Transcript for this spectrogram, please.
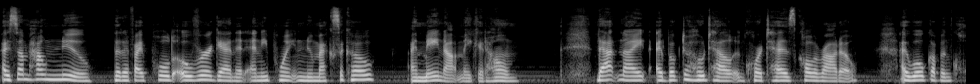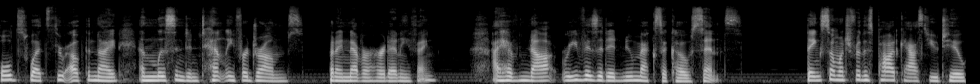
I somehow knew that if I pulled over again at any point in New Mexico, I may not make it home. That night, I booked a hotel in Cortez, Colorado. I woke up in cold sweats throughout the night and listened intently for drums, but I never heard anything. I have not revisited New Mexico since. Thanks so much for this podcast, you two.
